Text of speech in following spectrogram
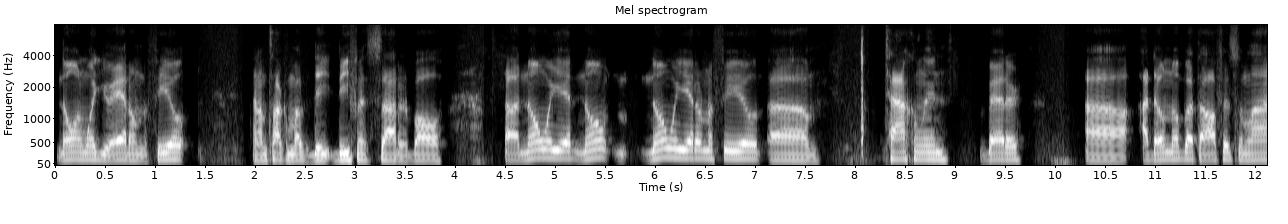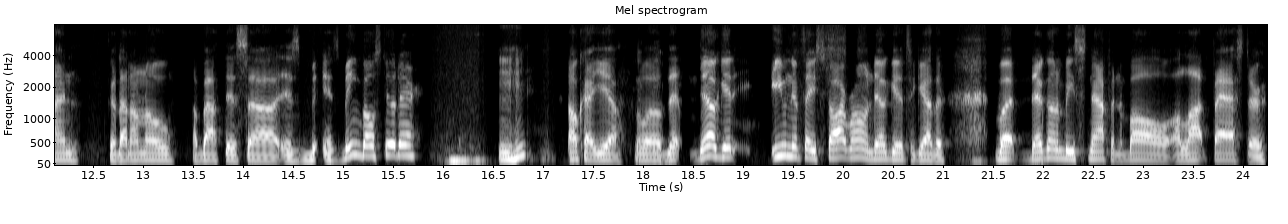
knowing where you're at on the field. And I'm talking about the de- defensive side of the ball. Uh, knowing where you're at, knowing, knowing where you're on the field, um, tackling better. Uh, I don't know about the offensive line because I don't know about this. Uh, is is Bingbo still there? Mm-hmm. Okay, yeah. Well, they, they'll get even if they start wrong, they'll get it together. But they're going to be snapping the ball a lot faster,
